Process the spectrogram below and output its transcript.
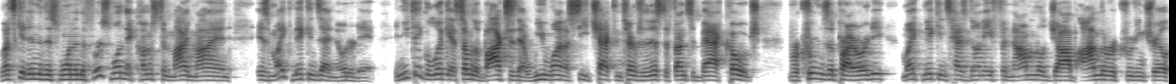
let's get into this one. And the first one that comes to my mind is Mike Mickens at Notre Dame. And you take a look at some of the boxes that we want to see checked in terms of this defensive back coach. Recruiting's a priority. Mike Mickens has done a phenomenal job on the recruiting trail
